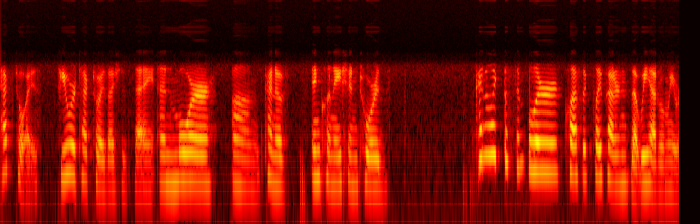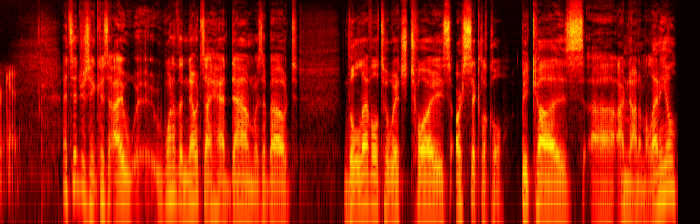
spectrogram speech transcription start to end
tech toys, fewer tech toys, I should say, and more um, kind of inclination towards kind of like the simpler classic play patterns that we had when we were kids. That's interesting because I one of the notes I had down was about the level to which toys are cyclical. Because uh, I'm not a millennial,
